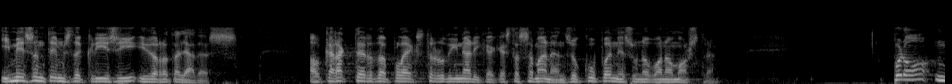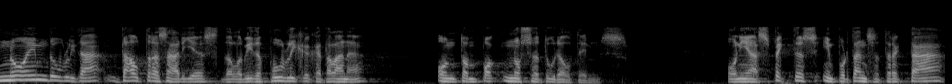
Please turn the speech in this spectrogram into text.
i més en temps de crisi i de retallades. El caràcter de ple extraordinari que aquesta setmana ens ocupen és una bona mostra. Però no hem d'oblidar d'altres àrees de la vida pública catalana on tampoc no s'atura el temps, on hi ha aspectes importants a tractar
